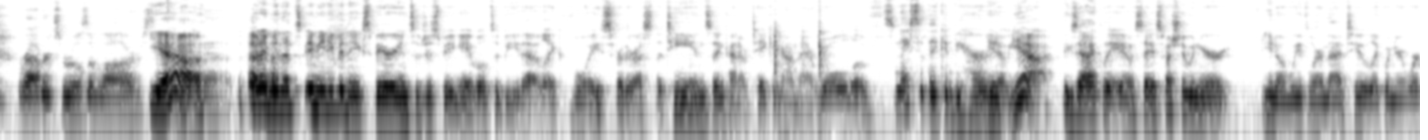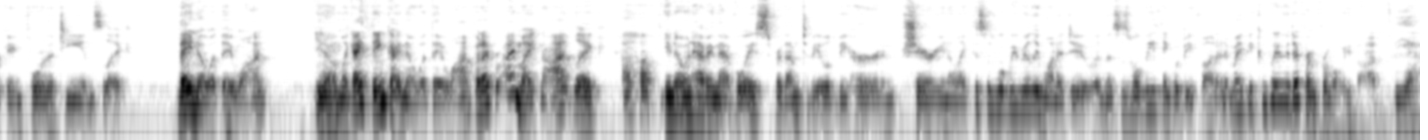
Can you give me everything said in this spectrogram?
Robert's Rules of Law or something Yeah. like that. but I mean, that's I mean, even the experience of just being able to be that like voice for the rest of the teens and kind of taking on that role of It's nice that they can be heard. you know, yeah, exactly. I would say, especially when you're, you know, we've learned that too. Like when you're working for the teens, like they know what they want. You know, I'm like, I think I know what they want, but I, I might not. Like, Uh-huh. you know, and having that voice for them to be able to be heard and share, you know, like this is what we really want to do, and this is what we think would be fun, and it might be completely different from what we thought, Yeah.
